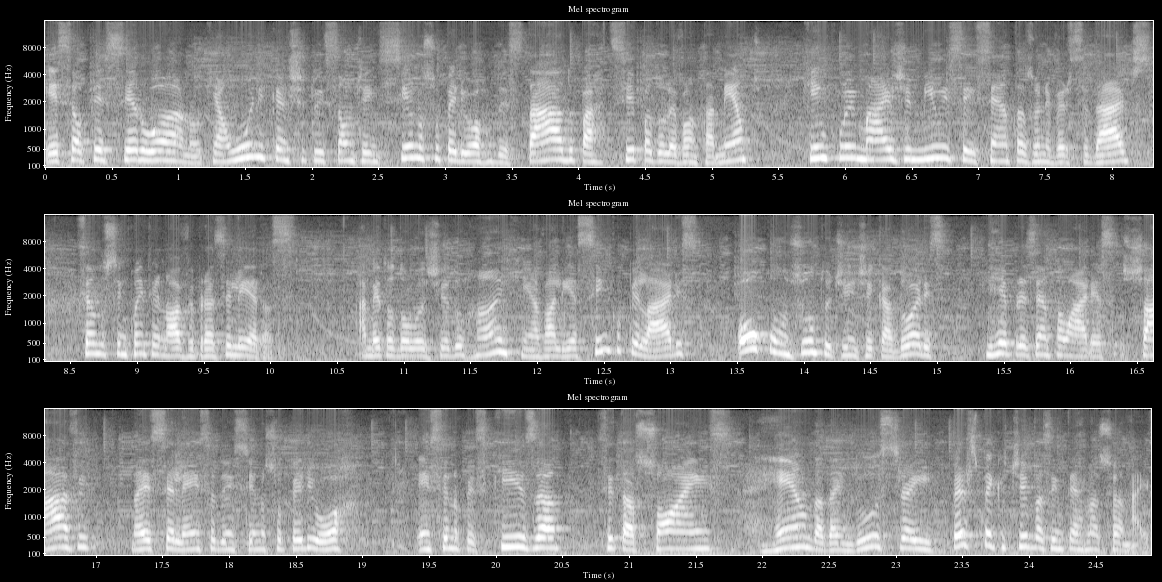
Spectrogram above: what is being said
Esse é o terceiro ano que a única instituição de ensino superior do Estado participa do levantamento, que inclui mais de 1.600 universidades, sendo 59 brasileiras. A metodologia do ranking avalia cinco pilares ou conjunto de indicadores que representam áreas-chave na excelência do ensino superior, ensino-pesquisa, citações, renda da indústria e perspectivas internacionais.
